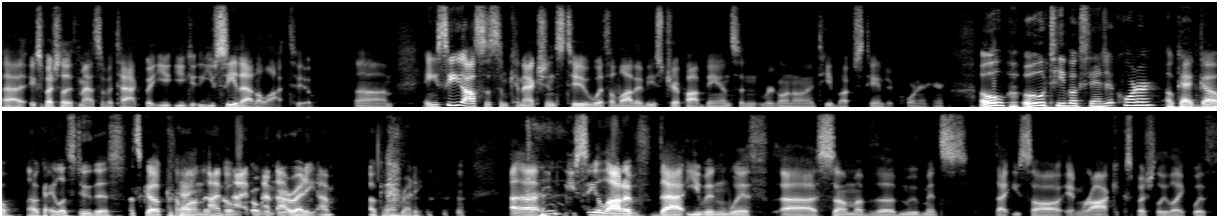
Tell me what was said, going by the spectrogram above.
uh, especially with Massive Attack. But you, you you see that a lot too, um, and you see also some connections too with a lot of these trip hop bands. And we're going on a T Bucks tangent corner here. Oh, oh, T Bucks tangent corner. Okay, go. Okay, let's do this. Let's go. Come okay, on, I'm, over, I'm, over I'm not ready. I'm okay. I'm ready. uh, you you see a lot of that even with uh, some of the movements that you saw in rock, especially like with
